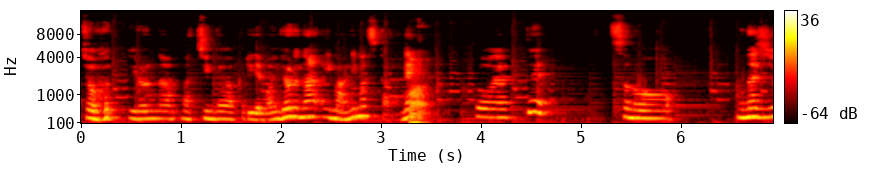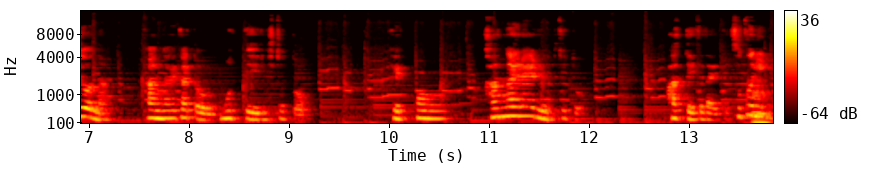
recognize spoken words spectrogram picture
情報、いろんなマッチングアプリでもいろいろな、今ありますからね。はそうやって、その、同じような考え方を持っている人と、結婚、考えられる人と会っていただいて、そこい。に、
